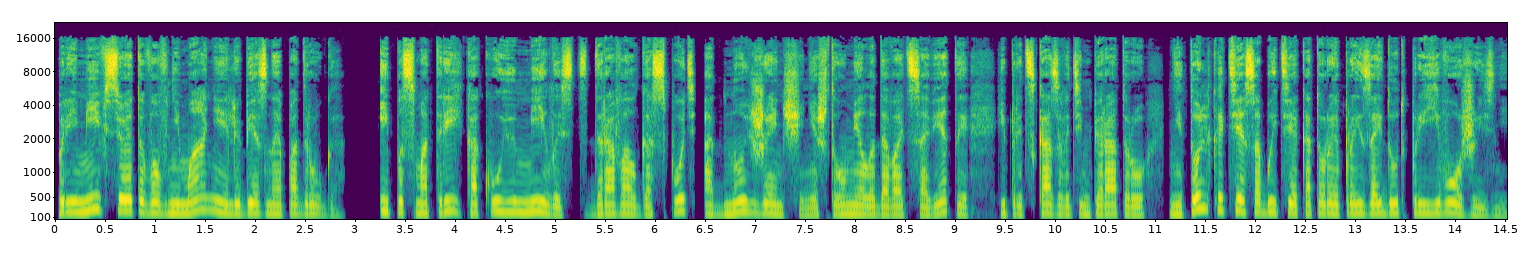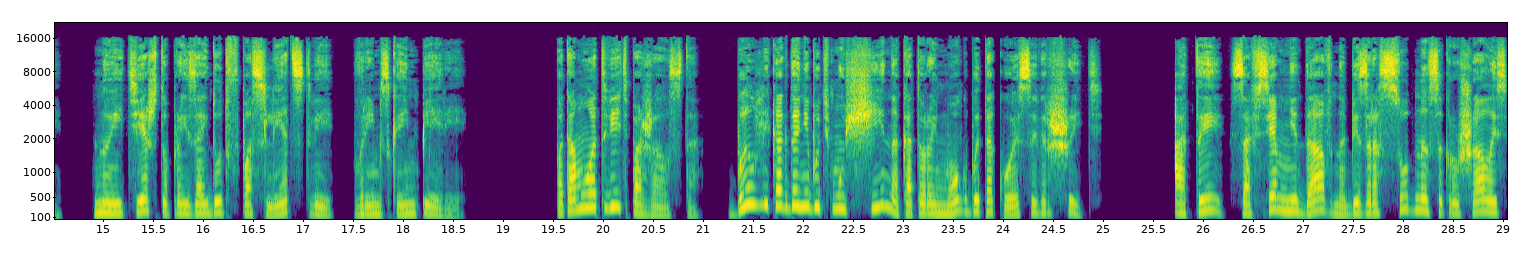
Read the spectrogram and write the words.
Прими все это во внимание, любезная подруга, и посмотри, какую милость даровал Господь одной женщине, что умела давать советы и предсказывать императору не только те события, которые произойдут при его жизни, но и те, что произойдут впоследствии в Римской империи. Потому ответь, пожалуйста, был ли когда-нибудь мужчина, который мог бы такое совершить? А ты совсем недавно безрассудно сокрушалась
